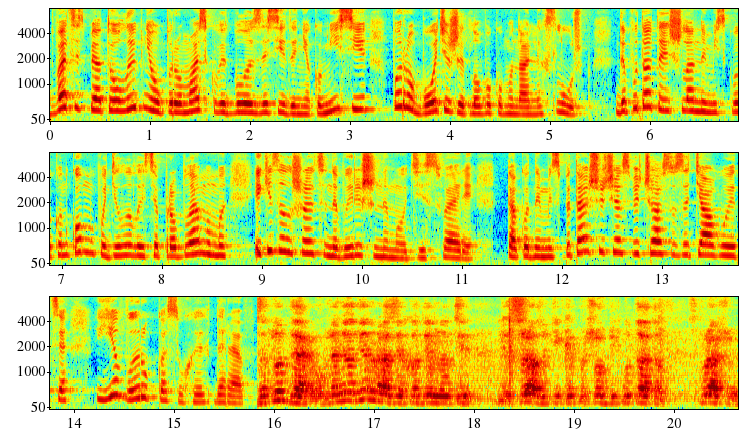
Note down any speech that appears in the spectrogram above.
25 липня у Первомайську відбулось засідання комісії по роботі житлово-комунальних служб. Депутати і члени міськвиконкому поділилися проблемами, які залишаються невирішеними у цій сфері. Так, одним із питань, що час від часу затягується, є вирубка сухих дерев. За то дерево. Вже не один раз я ходив на ці, сразу тільки прийшов депутатам, спрашую,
